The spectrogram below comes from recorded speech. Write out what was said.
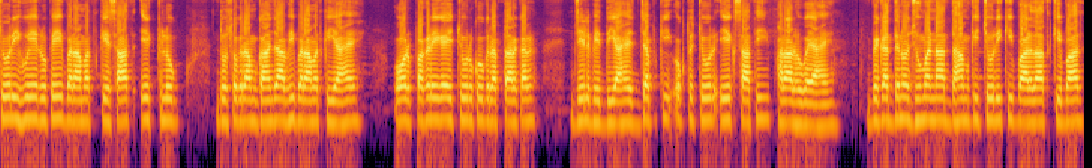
चोरी हुए रुपये बरामद के साथ एक किलो 200 ग्राम गांजा भी बरामद किया है। और पकड़े गए चोर को गिरफ़्तार कर जेल भेज दिया है, जबकि उक्त चोर एक साथ ही फरार हो गया है। विगत दिनों झूमरनाथ धाम की चोरी की वारदात के बाद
